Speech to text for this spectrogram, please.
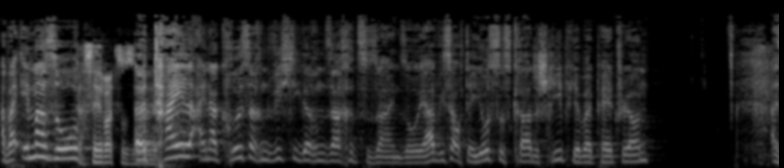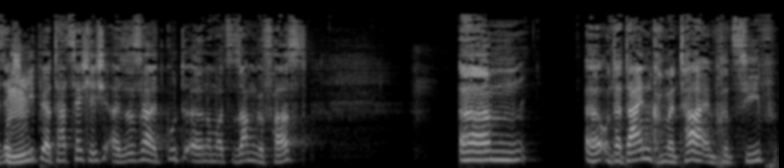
aber immer so äh, Teil einer größeren, wichtigeren Sache zu sein, so, ja, wie es auch der Justus gerade schrieb hier bei Patreon. Also er mhm. schrieb ja tatsächlich, also das ist halt gut äh, nochmal zusammengefasst. Ähm, äh, unter deinen Kommentar im Prinzip,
